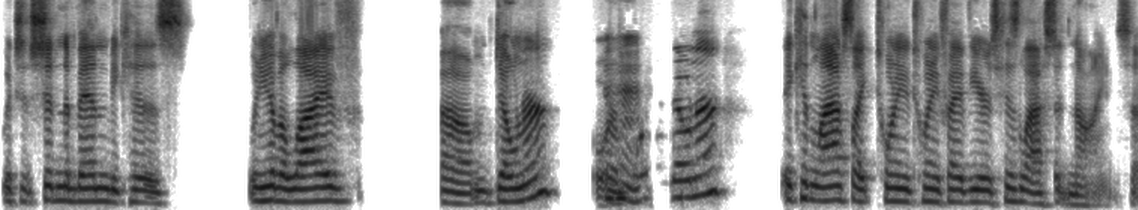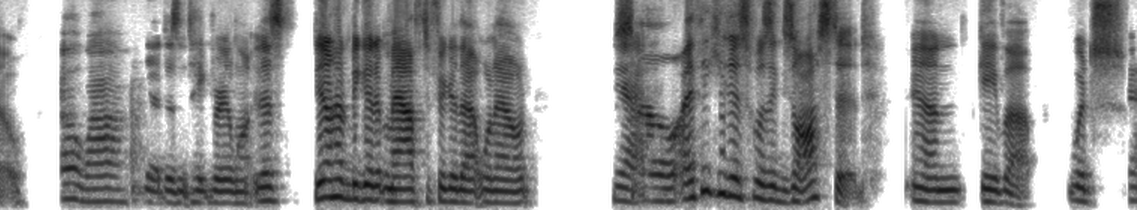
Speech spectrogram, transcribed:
which it shouldn't have been because when you have a live um, donor or Mhm. a donor, it can last like 20 to 25 years. His lasted nine. So Oh wow. yeah, it doesn't take very long. Does, you don't have to be good at math to figure that one out. Yeah. So I think he just was exhausted and gave up, which Yeah.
